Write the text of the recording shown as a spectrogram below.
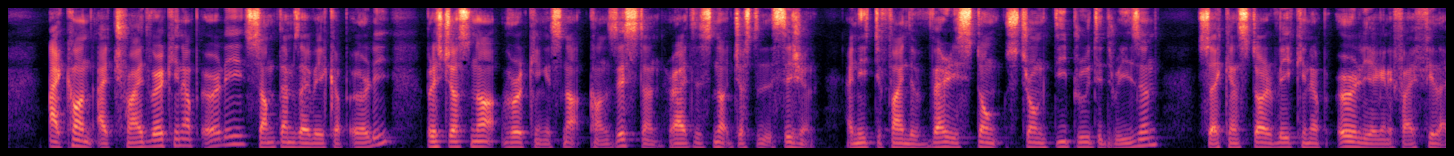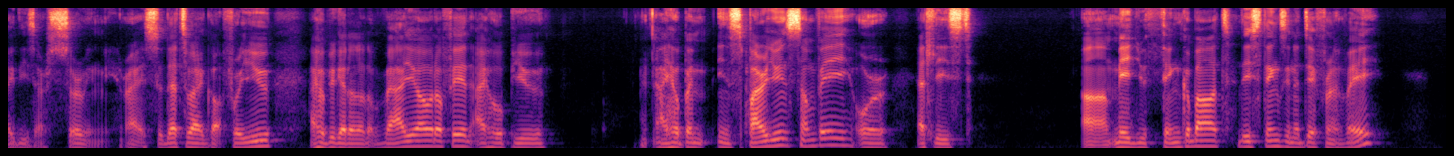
I can't, I tried waking up early. Sometimes I wake up early, but it's just not working. It's not consistent, right? It's not just a decision. I need to find a very strong, strong, deep rooted reason so I can start waking up early again if I feel like these are serving me, right? So that's what I got for you. I hope you get a lot of value out of it. I hope you, I hope I inspire you in some way or at least uh, made you think about these things in a different way.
